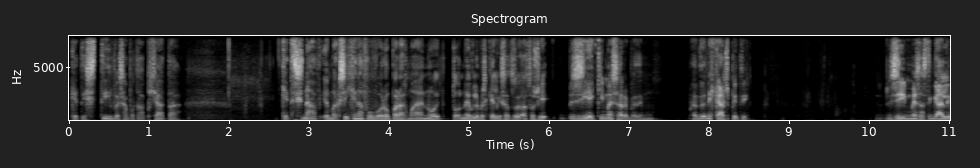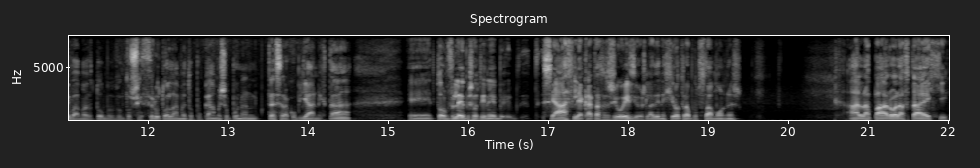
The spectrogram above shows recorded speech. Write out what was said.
Και τις στίβες από τα πιάτα. Και τη συνάδει. Ε, είχε ένα φοβερό πράγμα. Ενώ τον έβλεπες και έλεγες αυτό ζει εκεί μέσα, ρε παιδί μου. Δηλαδή δεν έχει καν σπίτι. Ζει μέσα στην καλύβα με το, το, το, το σιθρού, το λαμέτο που κάμεσο που είναι τέσσερα κουμπιά ανοιχτά. Ε, τον βλέπεις ότι είναι σε άθλια κατάσταση ο ίδιος. Δηλαδή είναι χειρότερα από τους θαμώνες αλλά παρόλα αυτά έχει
